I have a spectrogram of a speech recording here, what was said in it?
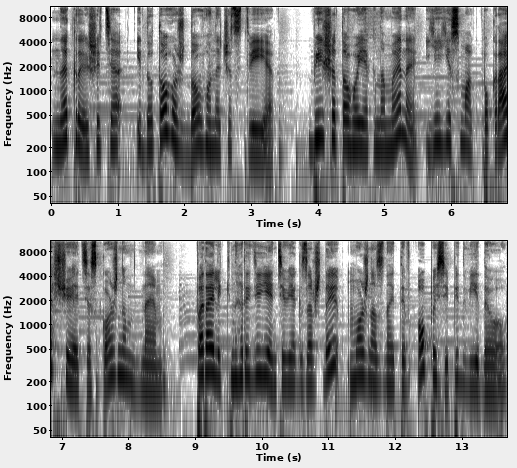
не кришиться і до того ж довго не черствіє. Більше того, як на мене, її смак покращується з кожним днем. Перелік інгредієнтів, як завжди, можна знайти в описі під відео.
